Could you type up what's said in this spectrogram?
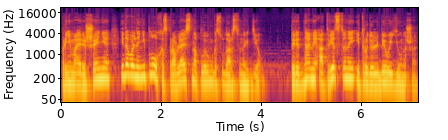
принимая решения и довольно неплохо справляясь с наплывом государственных дел – Перед нами ответственный и трудолюбивый юноша,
